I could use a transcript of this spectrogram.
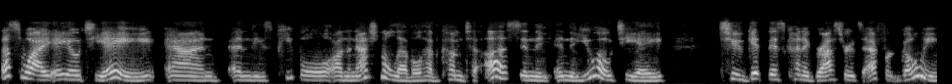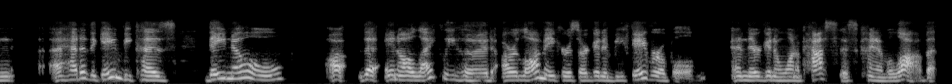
that's why AOTA and and these people on the national level have come to us in the in the UOTA to get this kind of grassroots effort going ahead of the game because they know uh, that in all likelihood our lawmakers are going to be favorable and they're going to want to pass this kind of a law but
